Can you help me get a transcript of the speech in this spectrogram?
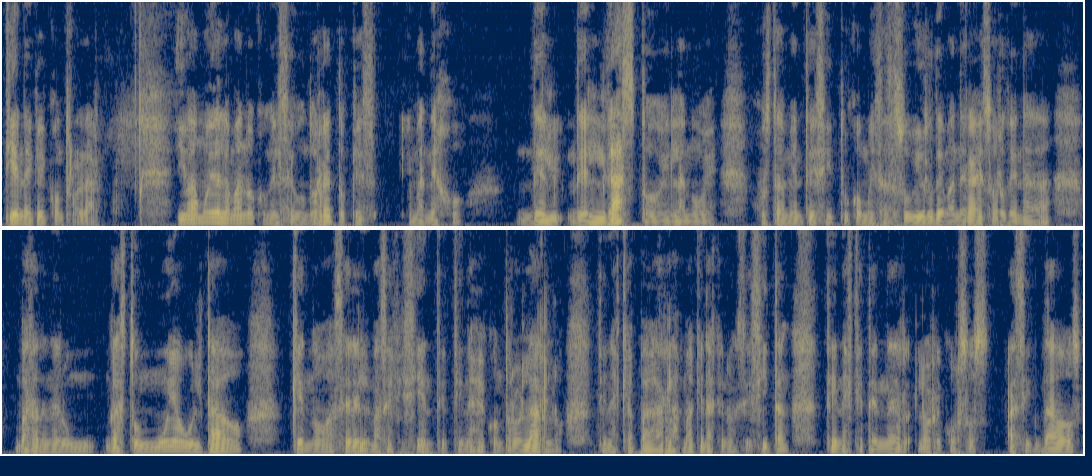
tiene que controlar. Y va muy de la mano con el segundo reto, que es el manejo del, del, gasto en la nube. Justamente si tú comienzas a subir de manera desordenada, vas a tener un gasto muy abultado que no va a ser el más eficiente. Tienes que controlarlo, tienes que apagar las máquinas que no necesitan, tienes que tener los recursos asignados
